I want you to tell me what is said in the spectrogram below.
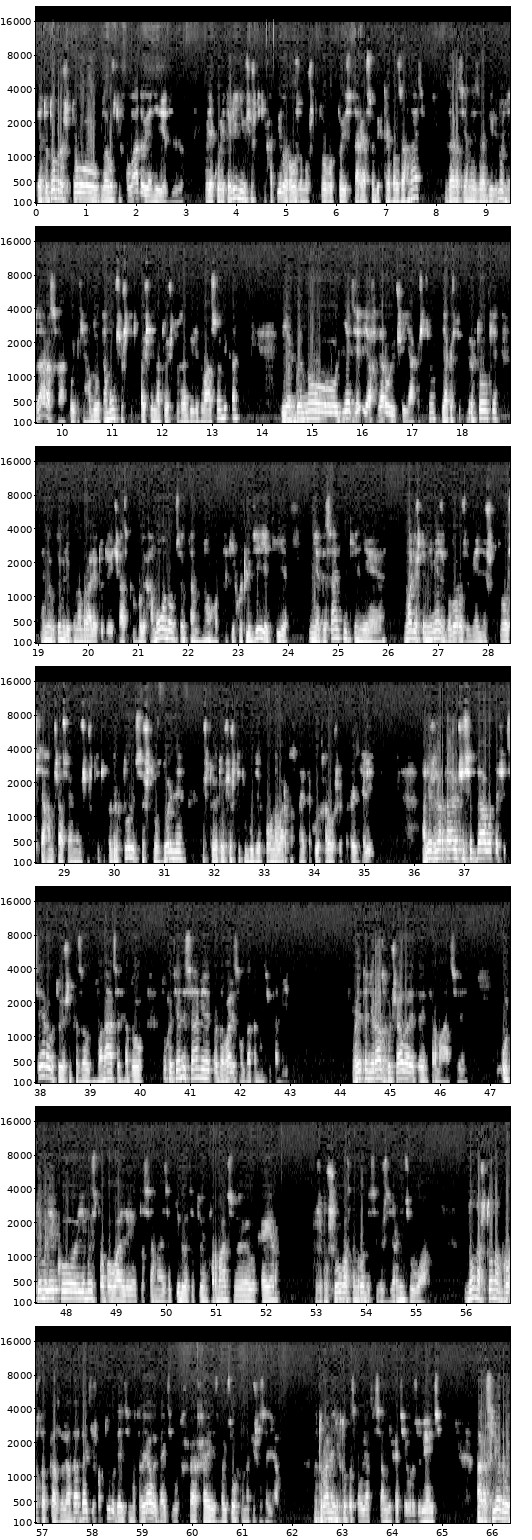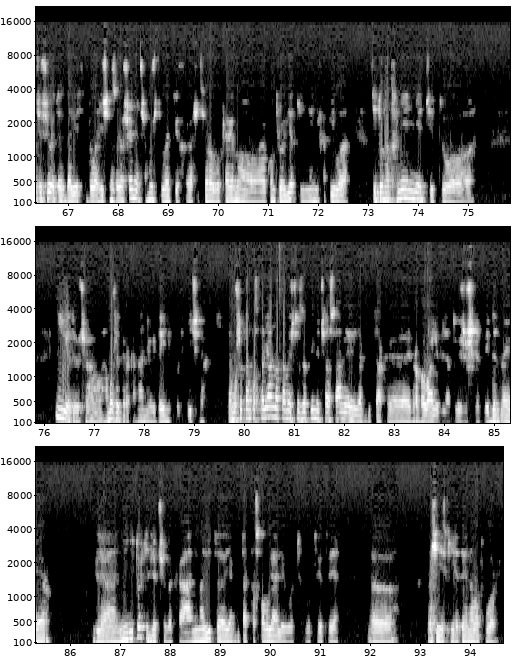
это добра что у беларускіх уладаў я не ведаю по якой это лініі ўсё ж таки хапіла розуму что вот той стары асобік трэба разогнаць зараз яны зрабілі ну не зараз а колькі гадоў таму ўсё ж таки пайшлі на тое что зрабілі два асобіка як бы ну недзе і ахвяруючы якасцю якасцю падрыхтоўкі яны у тым ліку набралі туды частку былых амонаўцаў там ну вот таких вот людзей якія не дэсантнікі не ну але што не менш было разуменне што з цягам часу яны ўсё ж таки падрыхтуюцца што здольныя і што это ўсё ж таки будзе паўнавартаснае такое хорошее падраздзяленне але ж вяртаючыся да вот офіцераў то яшчэ казаў 12 гадоў то хоть яны самі прадавалі салдатам амфетамін про это не раз гучала эта інфармацыя у тым ліку і мы спрабавалі то самае закидывать эту інфармацыю ВКР кажу що у вас там робіцца вы ж звярніце увагу ну на что нам просто отказывали а да, дайте фактуру дайте материалы дайте вот хай из бойцов кто напишет заяву натурально никто поставляться сам не хотел разумеете а расследовать все это довести до логичного завершения чамусь у этих офицеров ВКН контрветки мне не хапила ці то натхнення ці то не ведаю чаго а можа перакананняў ідэйных палітычных потому что там постоянно там яшчэ за тымі часамі як бы так э, вербавалі для той же этой днр для не, не толькі для ЧВК а менавіта як бы так прославлялі вот вот это э, расійскія это новотворы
